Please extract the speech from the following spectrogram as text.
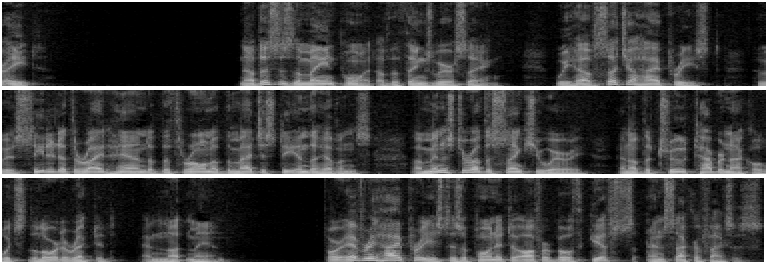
8 Now, this is the main point of the things we are saying. We have such a high priest who is seated at the right hand of the throne of the majesty in the heavens, a minister of the sanctuary and of the true tabernacle which the Lord erected, and not man. For every high priest is appointed to offer both gifts and sacrifices.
